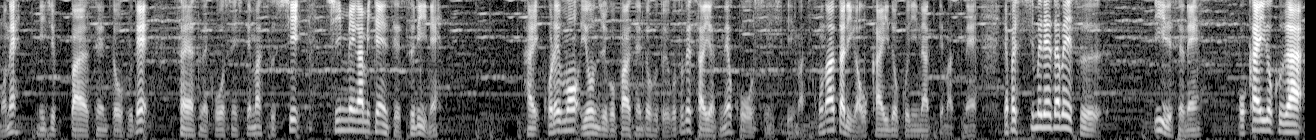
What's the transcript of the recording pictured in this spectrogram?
もね、20%オフで最安値更新してますし、新女神転生3ね。はい、これも45%オフということで最安値を更新しています。このあたりがお買い得になってますね。やっぱり Steam データベースいいですよね。お買い得が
